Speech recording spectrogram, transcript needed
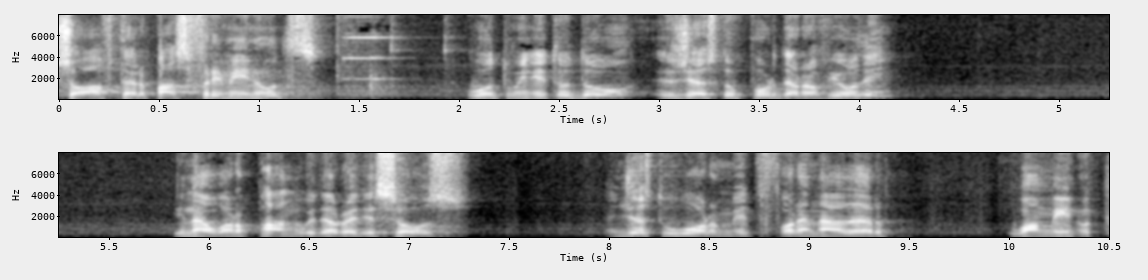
So after past three minutes, what we need to do is just to pour the ravioli in our pan with the ready sauce and just warm it for another one minute.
